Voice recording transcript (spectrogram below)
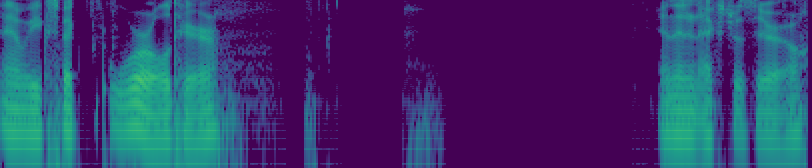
and we expect world here. And then an extra 0,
